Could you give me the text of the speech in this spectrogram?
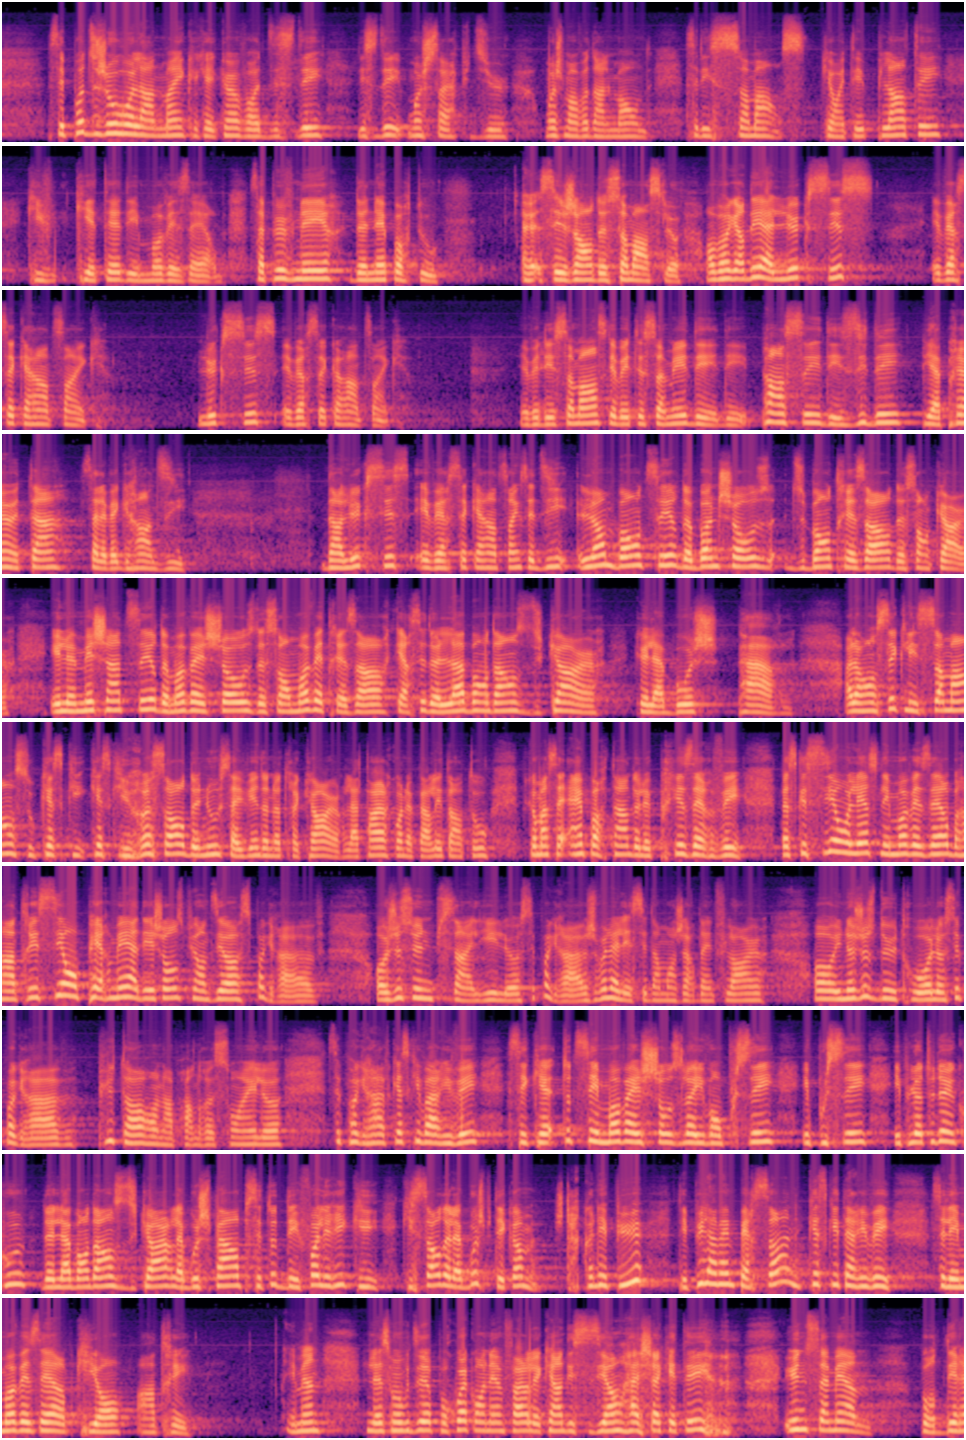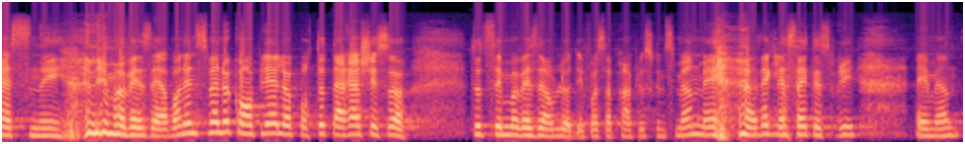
c'est pas du jour au lendemain que quelqu'un va décider, décider, moi, je sers plus Dieu. Moi, je m'en vais dans le monde. C'est des semences qui ont été plantées qui, étaient des mauvaises herbes. Ça peut venir de n'importe où, euh, ces genres de semences-là. On va regarder à Luc 6 et verset 45. Luc 6 et verset 45. Il y avait des semences qui avaient été semées, des, des pensées, des idées, puis après un temps, ça l'avait grandi. Dans Luc 6 et verset 45, ça dit, L'homme bon tire de bonnes choses du bon trésor de son cœur, et le méchant tire de mauvaises choses de son mauvais trésor, car c'est de l'abondance du cœur que la bouche parle. Alors, on sait que les semences ou qu'est-ce qui, ressort de nous, ça vient de notre cœur, la terre qu'on a parlé tantôt. Puis comment c'est important de le préserver. Parce que si on laisse les mauvaises herbes rentrer, si on permet à des choses, puis on dit, ah, oh, c'est pas grave. Oh, juste une pissenlit, là, c'est pas grave. Je vais la laisser dans mon jardin de fleurs. Oh, il y en a juste deux, trois, là, c'est pas grave. Plus tard, on en prendra soin. Là. C'est pas grave. Qu'est-ce qui va arriver? C'est que toutes ces mauvaises choses-là, ils vont pousser et pousser. Et puis là, tout d'un coup, de l'abondance du cœur, la bouche parle, puis c'est toutes des foleries qui, sortent de la bouche, puis tu es comme, je te reconnais plus, tu plus la même personne. Qu'est-ce qui est arrivé? C'est les mauvaises herbes qui ont entré. Amen. Laisse-moi vous dire pourquoi qu'on aime faire le camp décision à chaque été. Une semaine pour déraciner les mauvaises herbes. On a une semaine au complet là, pour tout arracher ça, toutes ces mauvaises herbes-là. Des fois, ça prend plus qu'une semaine, mais avec le Saint-Esprit, Amen.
